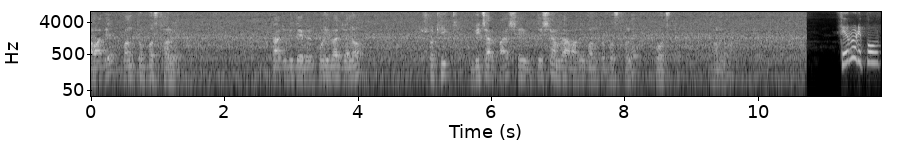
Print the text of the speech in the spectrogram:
আমাদের গন্তব্যস্থলে কাজলি দেবের পরিবার যেন সঠিক বিচার পায়, সেই উদ্দেশ্যে আমরা আমাদের গন্তব্যস্থলে পৌঁছব ধন্যবাদ। ফেরো report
